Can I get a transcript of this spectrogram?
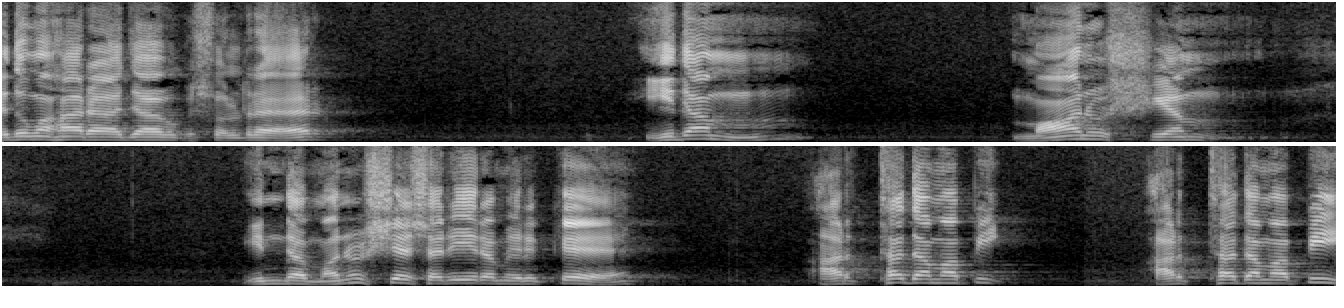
எது மகாராஜாவுக்கு சொல்கிறார் இதம் மானுஷ்யம். இந்த மனுஷ சரீரம் இருக்கே அர்த்ததமப்பி அர்த்ததமப்பி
